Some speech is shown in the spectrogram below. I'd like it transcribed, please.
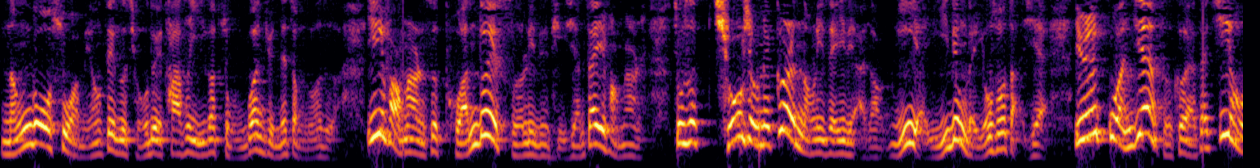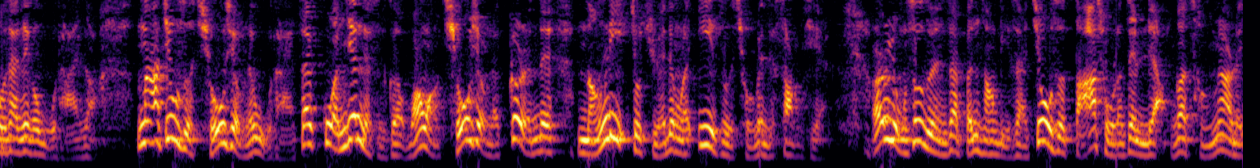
能够说明这支球队它是一个总冠军的争夺者。一方面呢是团队实力的体现，再一方面呢就是球星的个人能力这一点上，你也一定得有所展现。因为关键时刻呀，在季后赛这个舞台上。那就是球星的舞台，在关键的时刻，往往球星的个人的能力就决定了一支球队的上限。而勇士队在本场比赛就是打出了这两个层面的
